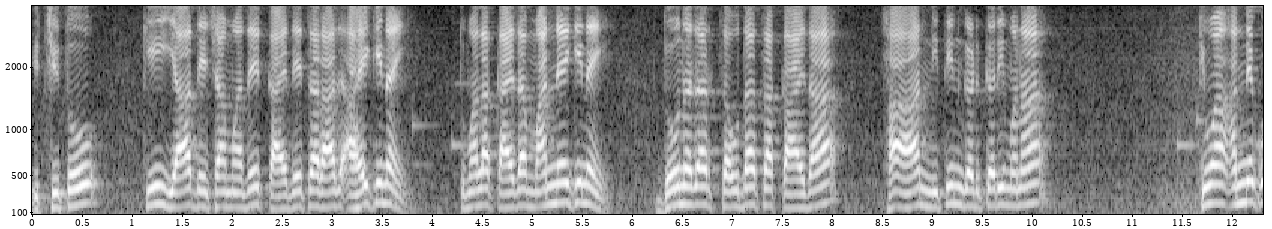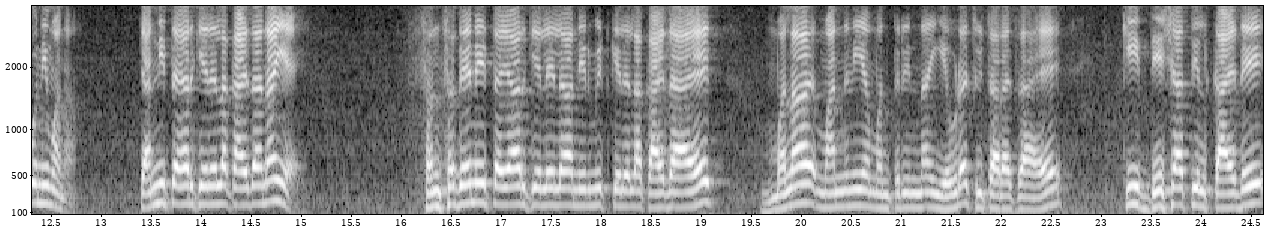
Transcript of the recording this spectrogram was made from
इच्छितो की या देशामध्ये कायद्याचा राज आहे की नाही? तुम्हाला कायदा मान्य आहे की नाही? दोन हजार चौदाचा कायदा हा नितीन गडकरी म्हणा किंवा अन्य कोणी म्हणा त्यांनी तयार केलेला कायदा नाही आहे संसदेने तयार केलेला निर्मित केलेला कायदा आहे मला माननीय मंत्रींना एवढंच विचारायचं आहे की देशातील कायदे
